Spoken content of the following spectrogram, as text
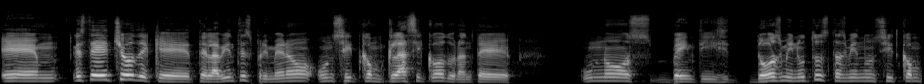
Em, este hecho de que te la avientes primero un sitcom clásico durante unos 22 minutos, estás viendo un sitcom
